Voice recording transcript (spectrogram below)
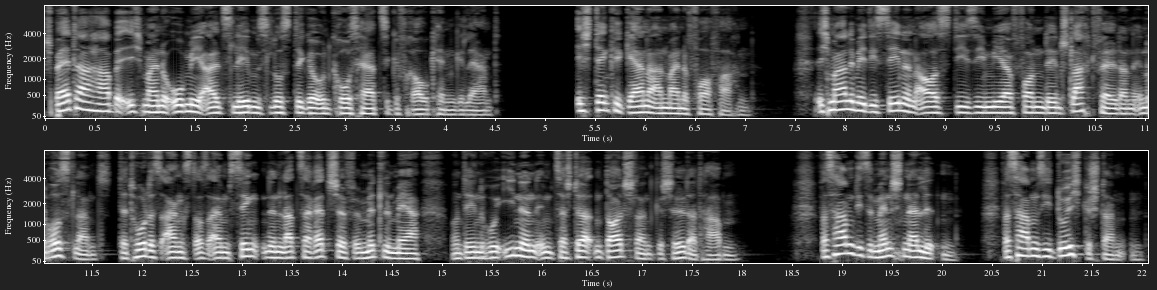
Später habe ich meine Omi als lebenslustige und großherzige Frau kennengelernt. Ich denke gerne an meine Vorfahren. Ich male mir die Szenen aus, die sie mir von den Schlachtfeldern in Russland, der Todesangst aus einem sinkenden Lazarettschiff im Mittelmeer und den Ruinen im zerstörten Deutschland geschildert haben. Was haben diese Menschen erlitten? Was haben sie durchgestanden?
